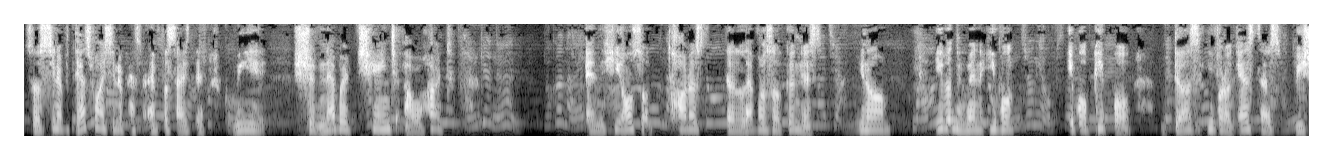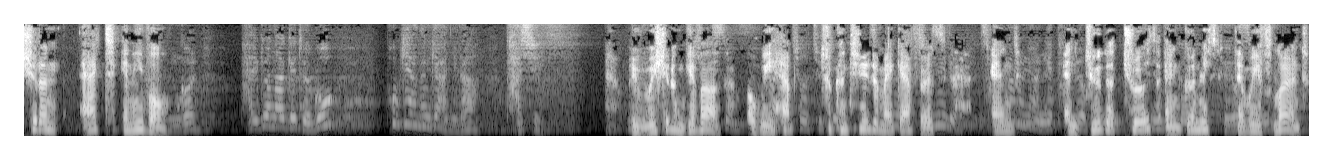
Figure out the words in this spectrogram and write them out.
so that's why Senior Pastor emphasized that we should never change our heart. And he also taught us the levels of goodness. You know, even when evil, evil people does evil against us, we shouldn't act in evil. we shouldn't give up, but we have to continue to make efforts and and do the truth and goodness that we've learned.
